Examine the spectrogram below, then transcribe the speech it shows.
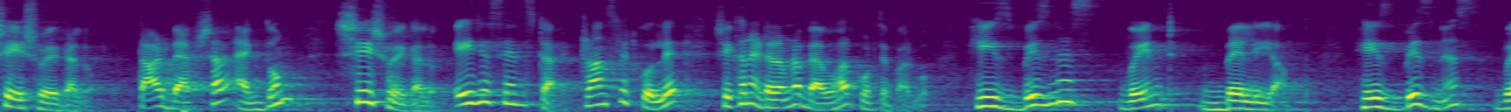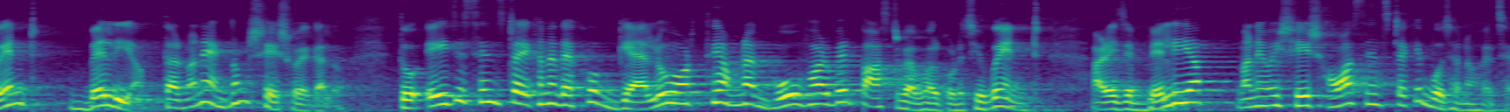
শেষ হয়ে গেল। তার ব্যবসা একদম শেষ হয়ে গেল। এই যে সেন্সটা ট্রান্সলেট করলে সেখানে এটার আমরা ব্যবহার করতে পারব। His business went belly up his business went belly up তার মানে একদম শেষ হয়ে গেল। তো এই যে সেন্সটা এখানে দেখো গেল অর্থে আমরা গো ভার্বের পাস্ট ব্যবহার করেছি ওয়েন্ট আর এই যে বেলি আপ মানে ওই শেষ হওয়া সেন্সটাকে বোঝানো হয়েছে।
